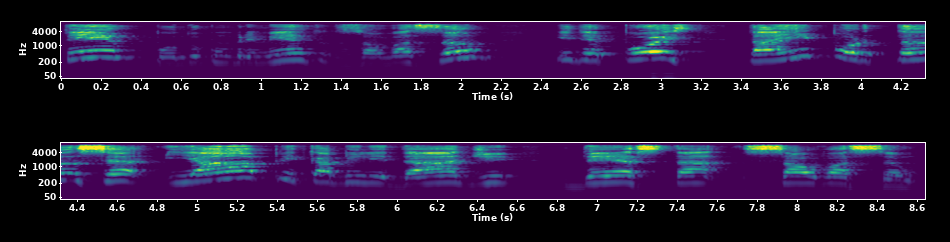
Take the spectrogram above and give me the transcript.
tempo do cumprimento da salvação e depois da importância e aplicabilidade desta salvação.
